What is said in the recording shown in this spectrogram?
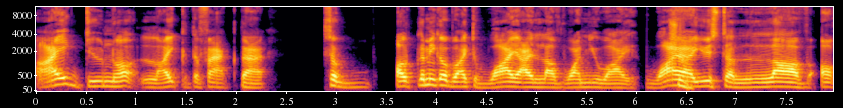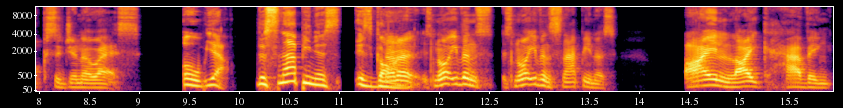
I do not like the fact that. So I'll, let me go back to why I love One UI. Why Sure. I used to love Oxygen OS. Oh, yeah. The snappiness is gone. No, no, it's not even. It's not even snappiness. I like having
